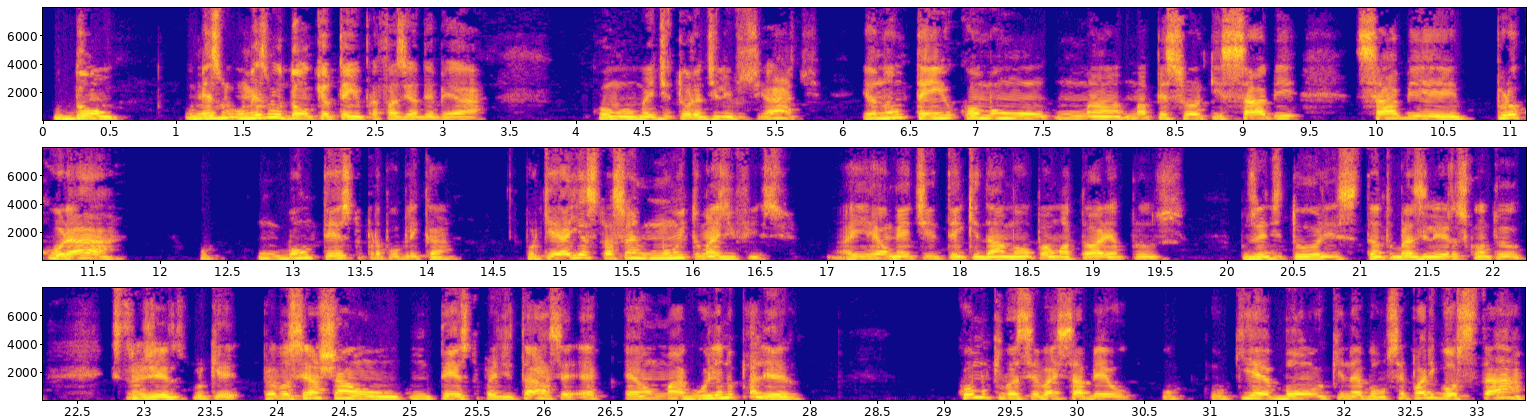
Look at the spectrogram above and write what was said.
o dom o mesmo, o mesmo dom que eu tenho para fazer a DBA como uma editora de livros de arte, eu não tenho como um, uma, uma pessoa que sabe, sabe procurar um bom texto para publicar. Porque aí a situação é muito mais difícil. Aí realmente tem que dar a mão palmatória para os editores, tanto brasileiros quanto estrangeiros. Porque para você achar um, um texto para editar, é, é uma agulha no palheiro. Como que você vai saber o, o que é bom e o que não é bom. Você pode gostar,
